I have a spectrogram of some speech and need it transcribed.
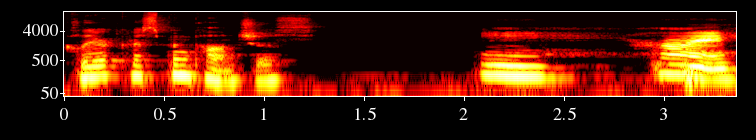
Clear, crisp, and conscious. Eh, Hi.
